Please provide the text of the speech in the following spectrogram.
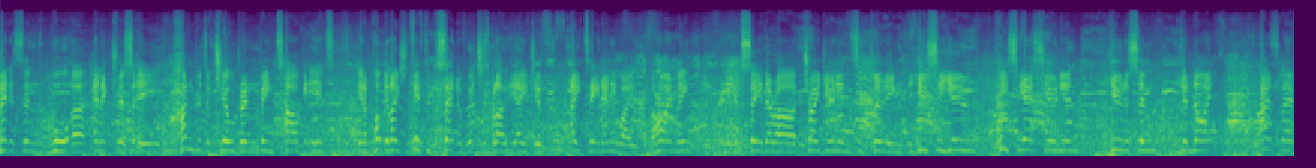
medicine, water, electricity, hundreds of children being targeted in a population 50% of which is below the age of 18 anyway. Behind me you can see there are trade unions including the UCU, PCS Union, Unison, Unite, ASLEF,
